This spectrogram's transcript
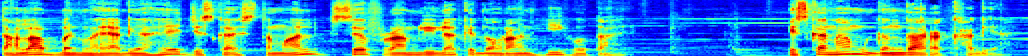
तालाब बनवाया गया है, जिसका इस्तेमाल सिर्फ़ रामलीला के दौरान ही होता है। इसका नाम गंगा रखा गया है।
